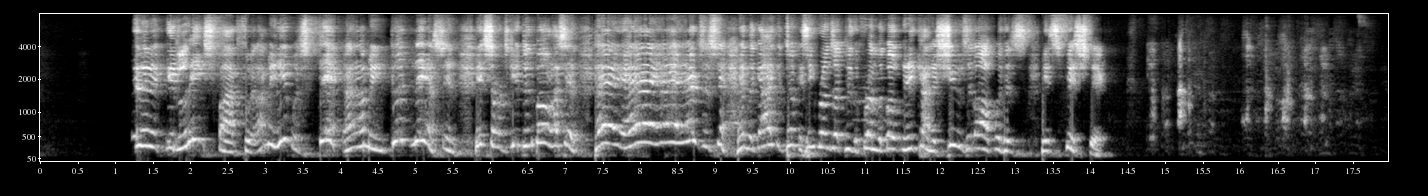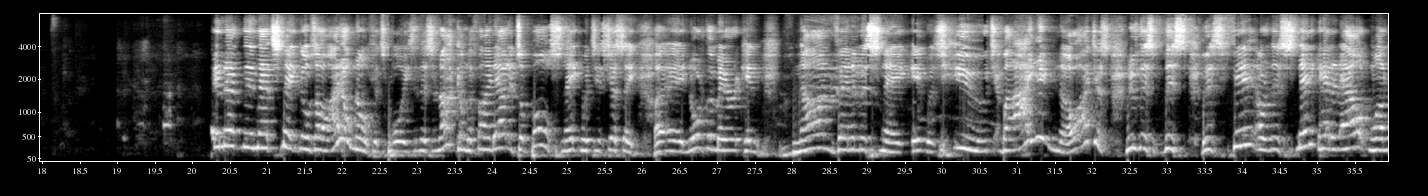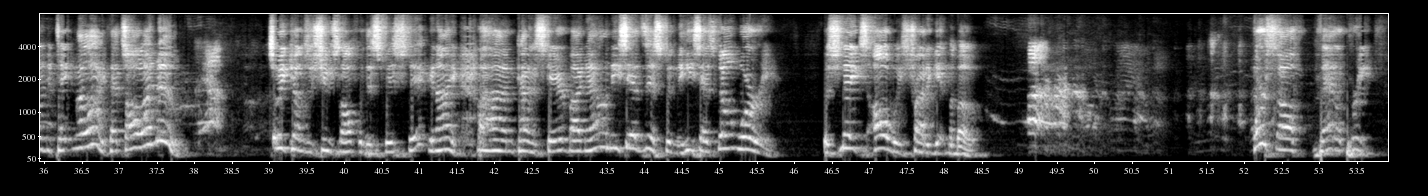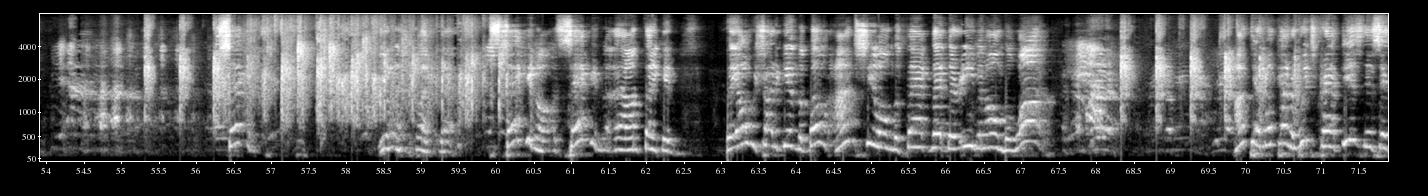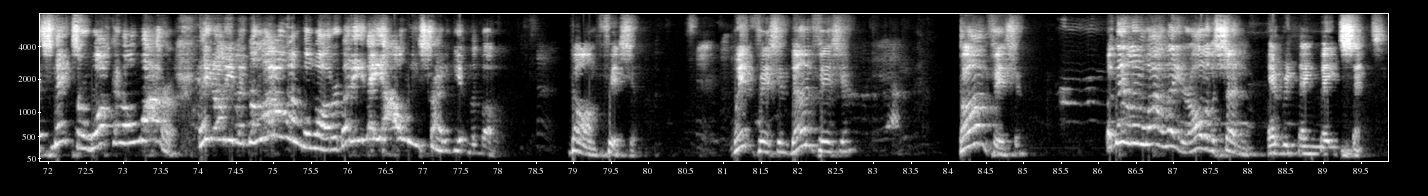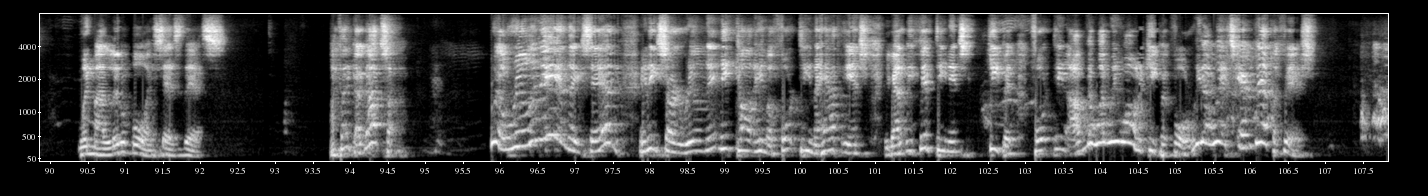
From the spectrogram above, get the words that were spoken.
And then at least five foot. I mean, it was thick. I mean, goodness. And it starts getting to the boat. I said, hey, hey, hey, there's a snake. And the guy that took us, he runs up to the front of the boat and he kind of shoos it off with his, his fish stick. And that, that snake goes on. I don't know if it's poisonous or not. Come to find out, it's a bull snake, which is just a, a North American non venomous snake. It was huge, but I didn't know. I just knew this this this fit or this snake had it out and wanted to take my life. That's all I knew. Yeah. So he comes and shoots off with his fish stick, and I I'm kind of scared by now. And he says this to me. He says, "Don't worry. The snakes always try to get in the boat." First off, that'll preach. Second, you don't have to clap that. Second, uh, second, uh, I'm thinking they always try to get in the boat. I'm still on the fact that they're even on the water. I'm telling you, what kind of witchcraft is this that snakes are walking on water? They don't even belong on the water, but they always try to get in the boat. Gone fishing went fishing, done fishing, gone fishing. But then a little while later, all of a sudden, everything made sense. When my little boy says this, I think I got something. Well, reel it in, they said. And he started reeling in. He caught him a 14 and a half inch. You got to be 15 inch. Keep it 14. I don't know what we want to keep it for. We don't, we're scared to death of fish.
